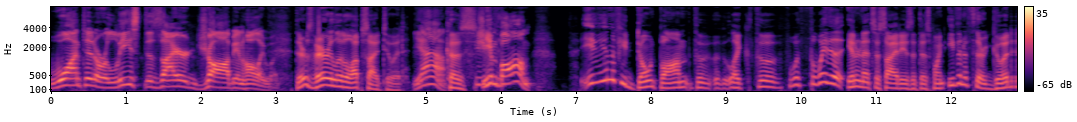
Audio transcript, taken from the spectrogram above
wanted or least desired job in Hollywood. There's very little upside to it. Yeah, 'Cause you can even- bomb. even if you don't bomb the like the with the way the internet society is at this point even if they're good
